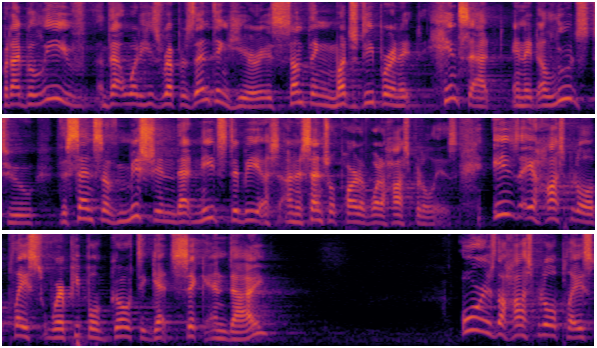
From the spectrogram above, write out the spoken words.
But I believe that what he's representing here is something much deeper, and it hints at and it alludes to the sense of mission that needs to be an essential part of what a hospital is. Is a hospital a place where people go to get sick and die? Or is the hospital a place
